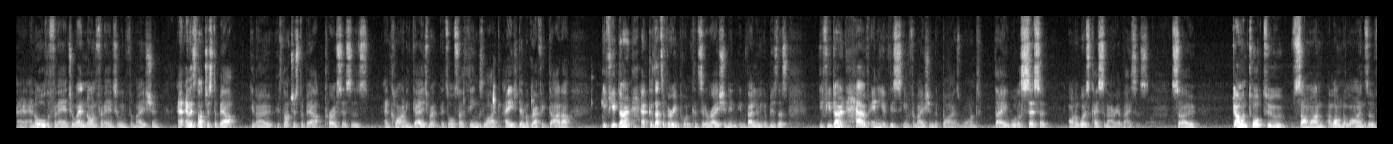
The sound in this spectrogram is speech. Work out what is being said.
and, and, all the financial and non-financial information. And, and it's not just about you know it's not just about processes and client engagement. It's also things like age demographic data. If you don't, because that's a very important consideration in, in valuing a business. If you don't have any of this information that buyers want, they will assess it on a worst case scenario basis. So go and talk to someone along the lines of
